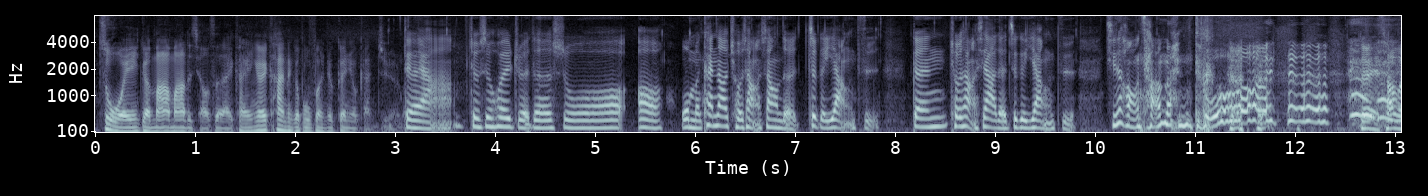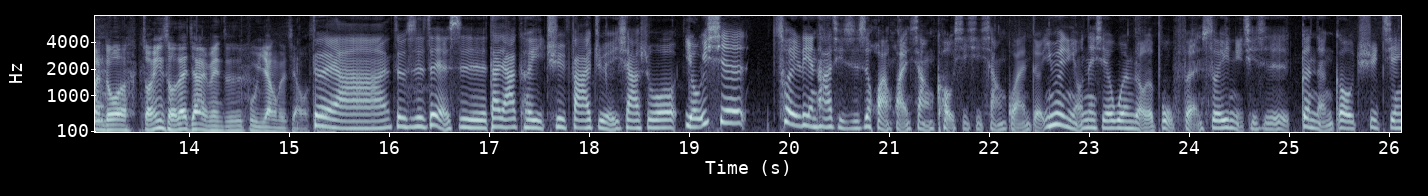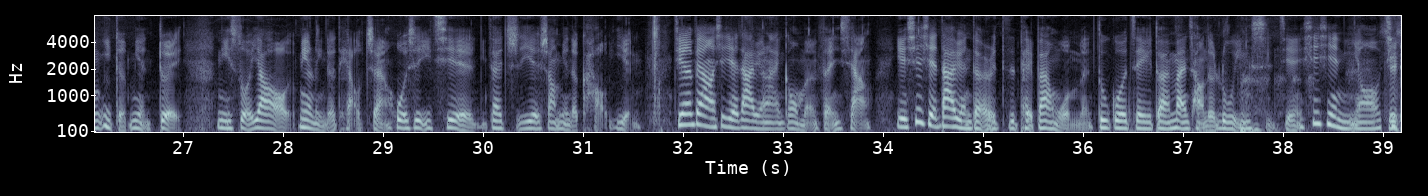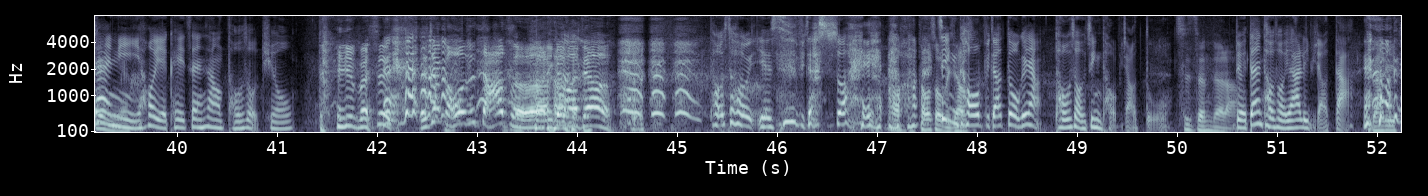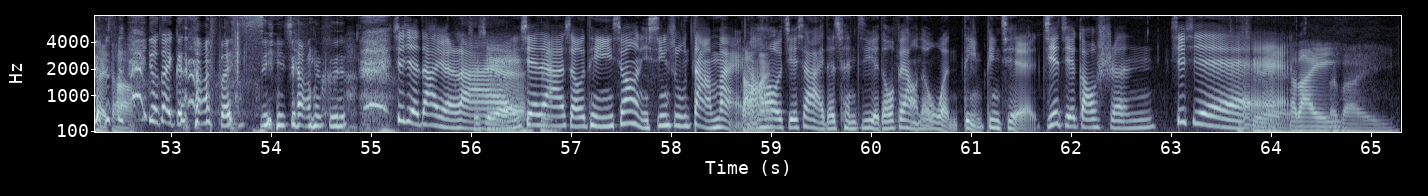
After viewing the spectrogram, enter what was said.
作为一个妈妈的角色来看，应该看那个部分就更有感觉了。对啊，就是会觉得说，哦，我们看到球场上的这个样子，跟球场下的这个样子，其实好像差蛮多的。对，差蛮多。转运手在家里面就是不一样的角色。对啊，就是这也是大家可以去发掘一下，说有一些。淬炼它其实是环环相扣、息息相关的，因为你有那些温柔的部分，所以你其实更能够去坚毅的面对你所要面临的挑战，或者是一切你在职业上面的考验。今天非常谢谢大元来跟我们分享，也谢谢大元的儿子陪伴我们度过这一段漫长的录音时间。谢谢你哦，期待你以后也可以站上投手丘。对，不是，人家搞我是打者啊，你干嘛这样？投手也是比较帅啊，镜头比较多。我跟你讲，投手镜头比较多，是真的啦。对，但是投手压力比较大，压力太大。又在跟他分析这样子，谢谢大元来，谢谢，谢谢大家收听。希望你新书大卖，然后接下来的成绩也都非常的稳定，并且节节高升。谢谢，拜拜，拜拜。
